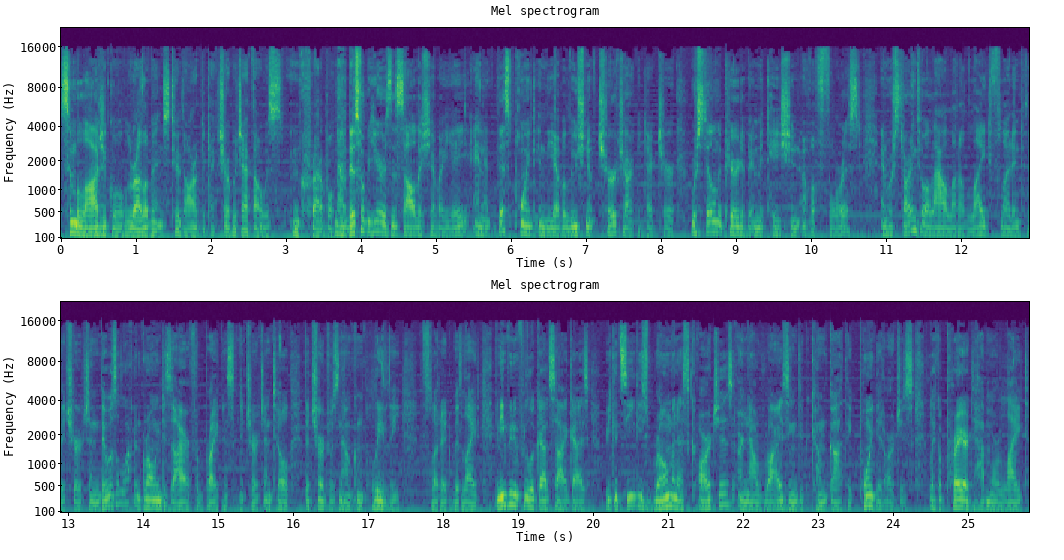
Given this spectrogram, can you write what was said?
symbological relevance to the architecture, which I thought was incredible. Now, this over here is the Salle des Chevaliers, and at this point in the evolution of church architecture, we're still in the period of imitation of a forest, and we're starting to allow a lot of light flood into the church, and there was a lot of growing desire for brightness in the church until the church was now completely flooded with light. And even if we look outside, guys, we could see these Romanesque arches are now rising to become Gothic pointed arches, like a prayer to have more light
